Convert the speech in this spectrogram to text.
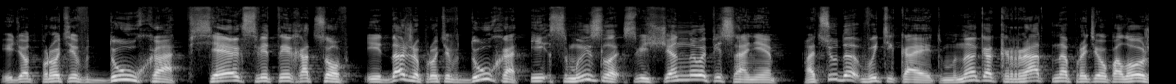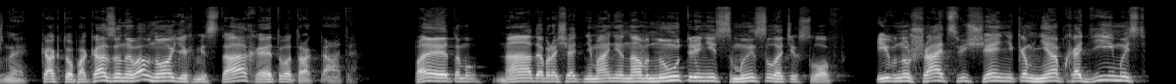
идет против духа всех святых отцов и даже против духа и смысла священного писания. Отсюда вытекает многократно противоположное, как то показано во многих местах этого трактата. Поэтому надо обращать внимание на внутренний смысл этих слов и внушать священникам необходимость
